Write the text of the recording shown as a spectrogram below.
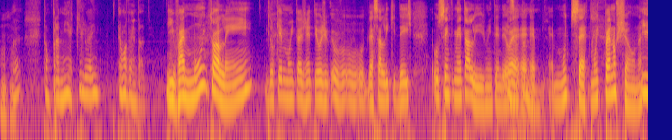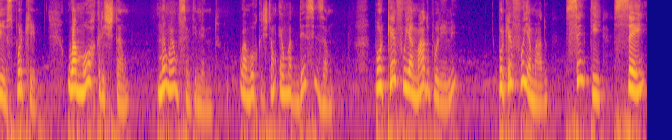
Uhum. Né? Então, para mim, aquilo é, é uma verdade. E vai muito além do que muita gente hoje, dessa liquidez, o sentimentalismo, entendeu? É, é, é, é, muito certo, muito pé no chão, né? Isso, por quê? O amor cristão não é um sentimento o amor cristão é uma decisão. Porque fui amado por ele, porque fui amado, senti, sei,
